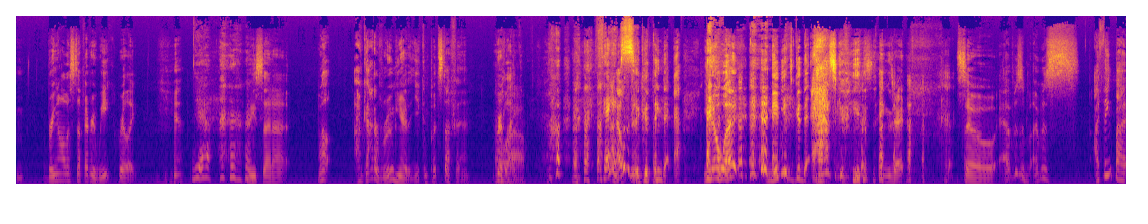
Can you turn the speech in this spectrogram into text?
m- bring all this stuff every week?" We're like, "Yeah." Yeah. And he said, uh, "Well, I've got a room here that you can put stuff in." We're Oh, like, wow. Thanks. "That would have been a good thing to." A- you know what? Maybe it's good to ask these things, right? so it was. It was. I think by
